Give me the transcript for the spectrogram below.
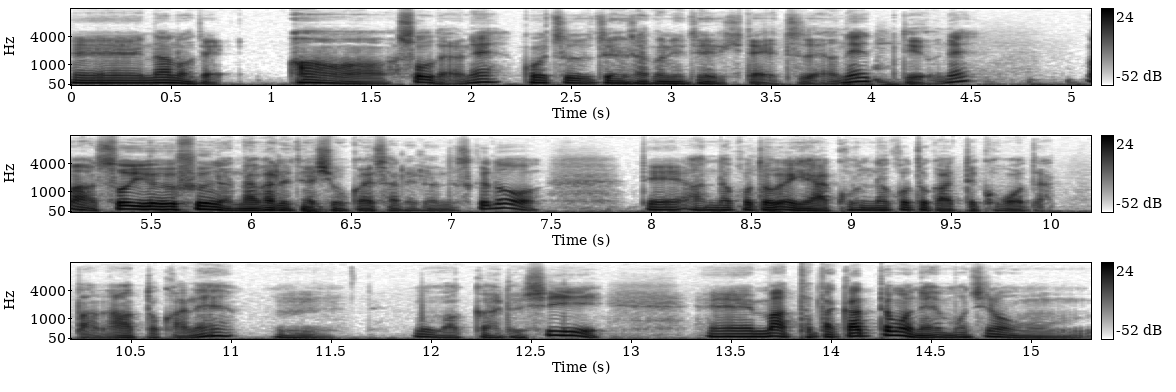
えー、なので、ああ、そうだよね。こいつ前作に出てきたやつだよねっていうね。まあそういう風な流れでは紹介されるんですけど、で、あんなことが、いや、こんなことがあってこうだったなとかね。うん。もうわかるし、えー、まあ戦ってもね、もちろん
